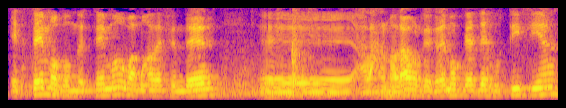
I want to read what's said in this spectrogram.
estemos donde estemos, vamos a defender eh, a las almadrabas porque creemos que es de justicia,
